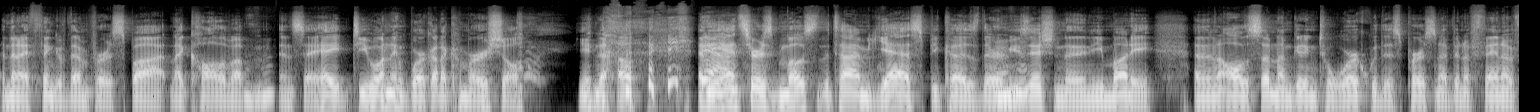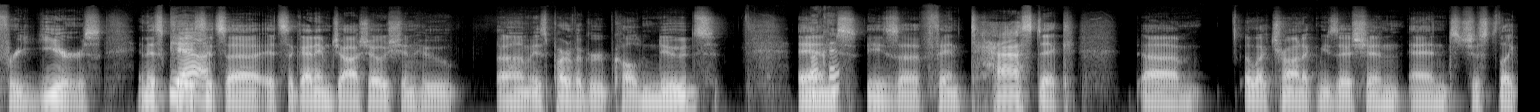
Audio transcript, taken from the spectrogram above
and then I think of them for a spot, and I call them up mm-hmm. and say, "Hey, do you want to work on a commercial?" you know? yeah. And the answer is most of the time yes, because they're a mm-hmm. musician and they need money. And then all of a sudden I'm getting to work with this person I've been a fan of for years. In this case, yeah. it's a it's a guy named Josh Ocean who um, is part of a group called Nudes. And okay. he's a fantastic um, electronic musician and just like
